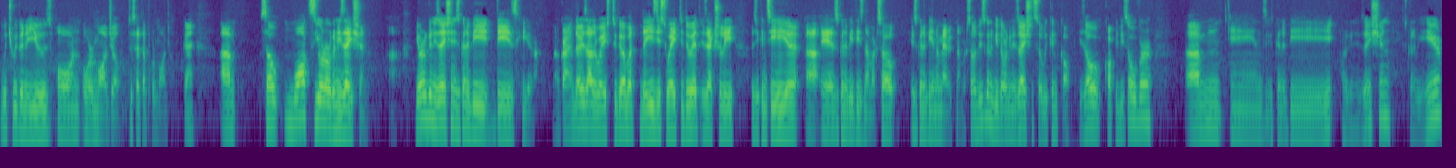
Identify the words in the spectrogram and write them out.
which we're going to use on our module to set up our module okay? Um, so what's your organization? Uh, your organization is going to be these here okay and there is other ways to go but the easiest way to do it is actually as you can see here uh, is going to be this number. So it's going to be a numeric number. So this is going to be the organization so we can copy this over copy this over um, and it's going to be organization it's going to be here.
